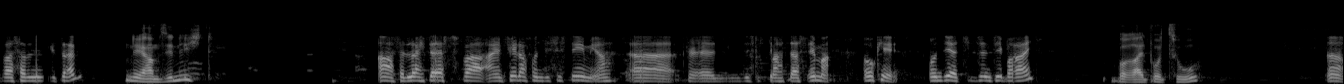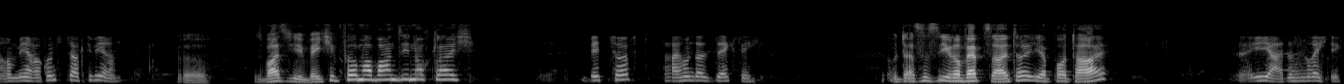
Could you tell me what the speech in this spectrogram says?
was haben Sie gesagt? Nee, haben Sie nicht. Ah, vielleicht das war ein Fehler von dem System, ja. Äh, für- das System macht das immer. Okay. Und jetzt sind Sie bereit, Bereit wozu? äh, um Ihre Kunst zu aktivieren? Äh, das weiß ich nicht. Welche Firma waren Sie noch gleich? Bitsoft 360. Und das ist Ihre Webseite, Ihr Portal? Ja, das ist richtig.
